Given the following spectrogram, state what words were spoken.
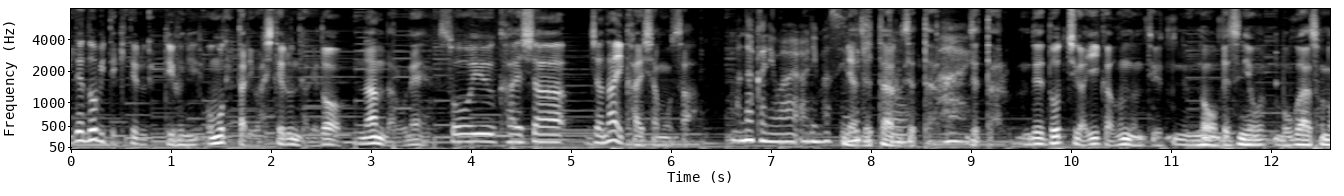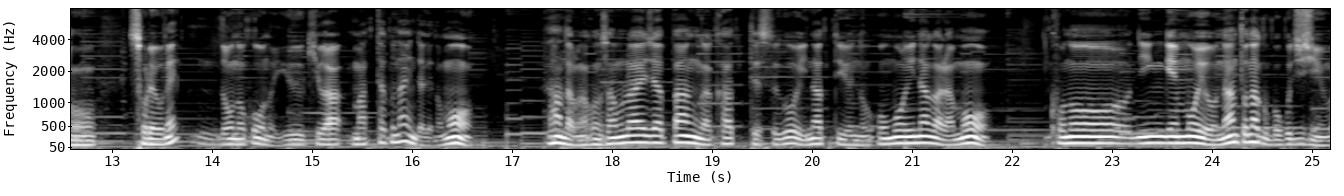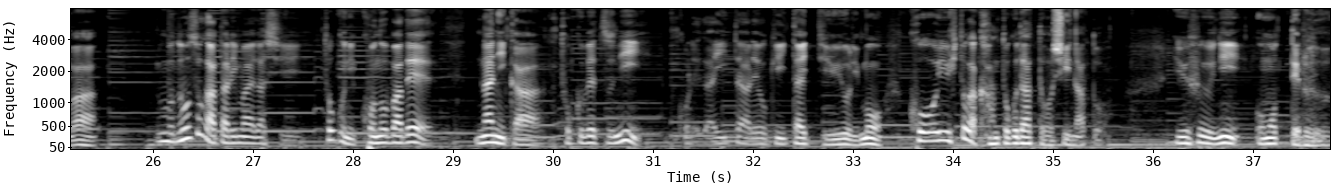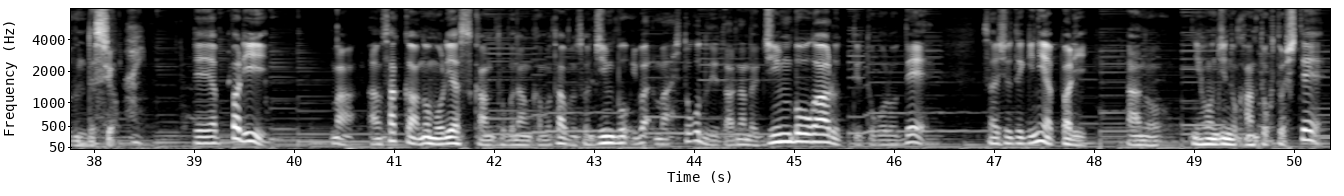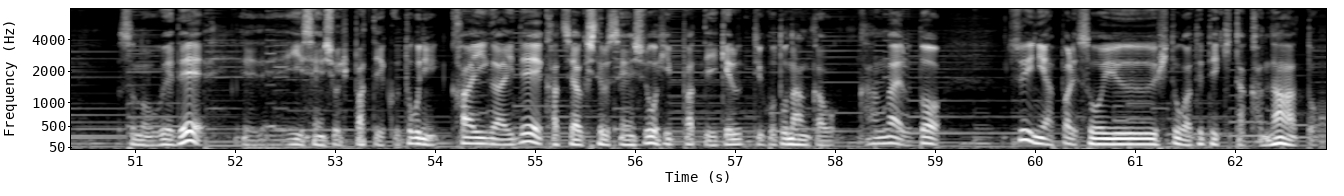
で伸びてきてるっていうふうに思ったりはしてるんだけどなんだろうね。そういう会社じゃない会社もさまあ、中にはありますよね。いや絶対ある絶対ある、はい、絶対ある。でどっちがいいかうんぬんっていうのを別に僕はそのそれをねどうのこうの言う気は全くないんだけどもなんだろうなこの侍ジャパンが勝ってすごいなっていうのを思いながらもこの人間模様なんとなく僕自身はものすごく当たり前だし特にこの場で何か特別にこれが言いたいあれを聞きたいっていうよりもこういう人が監督であってほしいなというふうに思ってるんですよ。はい、でやっぱりまあ、あのサッカーの森保監督なんかも多分その人望いわまあ一言で言うとあれなんだけど人望があるっていうところで最終的にやっぱりあの日本人の監督としてその上で、えー、いい選手を引っ張っていく特に海外で活躍してる選手を引っ張っていけるっていうことなんかを考えるとついにやっぱりそういう人が出てきたかなと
